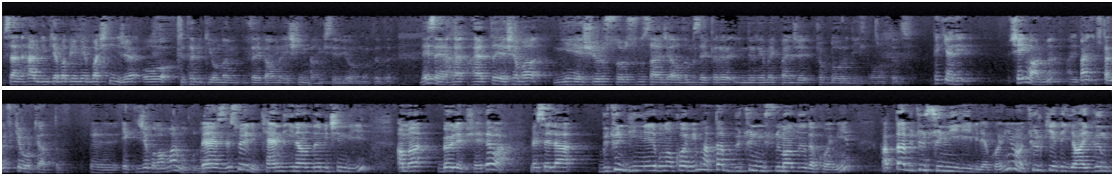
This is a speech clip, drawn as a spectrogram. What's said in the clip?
Sen her gün kebap yemeye başlayınca o tabii ki ondan zevk alma eşiğin yükseliyor o noktada. Neyse yani hay- hayatta yaşama niye yaşıyoruz sorusunu sadece aldığımız zevklere indirgemek bence çok doğru değil o noktada. Peki yani şey var mı? Hani ben iki tane fikir ortaya attım. Ee, ekleyecek olan var mı buna? Ben size söyleyeyim. Kendi inandığım için değil ama böyle bir şey de var. Mesela bütün dinleri buna koymayayım. Hatta bütün Müslümanlığı da koymayayım. Hatta bütün Sünniliği bile koymayayım ama Türkiye'de yaygın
